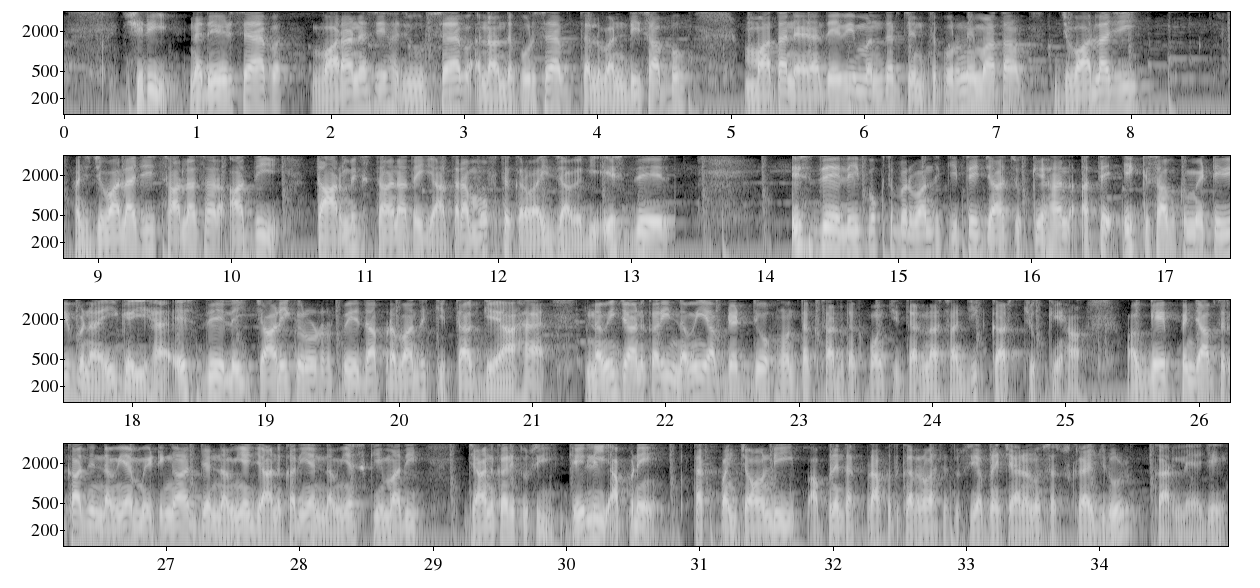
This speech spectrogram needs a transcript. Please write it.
ਸ਼੍ਰੀ ਨਦੇੜ ਸਾਹਿਬ, ਵਾਰਾਣਸੀ ਹਜੂਰ ਸਾਹਿਬ ਆਨੰਦਪੁਰ ਸਾਹਿਬ, ਤਲਵੰਡੀ ਸਾਬੋ ਮਾਤਾ ਨੈਣਾ ਦੇਵੀ ਮੰਦਿਰ ਚਿੰਤਪੁਰਨੀ ਮਾਤਾ ਜਵਾਲਾ ਜੀ ਹਾਂਜੀ ਜਵਾਲਾ ਜੀ ਸਾਲਾਸਰ ਆਦਿ ਧਾਰਮਿਕ ਸਥਾਨਾਂ ਤੇ ਯਾਤਰਾ ਮੁਫਤ ਕਰਵਾਈ ਜਾਵੇਗੀ। ਇਸ ਦੇ ਇਸ ਦੇ ਲਈ ਪੁਖਤ ਪ੍ਰਬੰਧ ਕੀਤੇ ਜਾ ਚੁੱਕੇ ਹਨ ਅਤੇ ਇੱਕ ਸਬ ਕਮੇਟੀ ਵੀ ਬਣਾਈ ਗਈ ਹੈ। ਇਸ ਦੇ ਲਈ 40 ਕਰੋੜ ਰੁਪਏ ਦਾ ਪ੍ਰਬੰਧ ਕੀਤਾ ਗਿਆ ਹੈ। ਨਵੀਂ ਜਾਣਕਾਰੀ, ਨਵੀਂ ਅਪਡੇਟ ਜੋ ਹੁਣ ਤੱਕ ਸਾਡੇ ਤੱਕ ਪਹੁੰਚੀ ਤਰਨਾ ਸਾਂਝੀ ਕਰ ਚੁੱਕੇ ਹਾਂ। ਅੱਗੇ ਪੰਜਾਬ ਸਰਕਾਰ ਦੀ ਨਵੀਆਂ ਮੀਟਿੰਗਾਂ ਜਾਂ ਨਵੀਆਂ ਜਾਣਕਾਰੀਆਂ, ਨਵੀਆਂ ਸਕੀਮਾਂ ਦੀ ਜਾਣਕਾਰੀ ਤੁਸੀਂ ਡੇਲੀ ਆਪਣੇ ਤੱਕ ਪਹੁੰਚਾਉਣ ਲਈ, ਆਪਣੇ ਤੱਕ ਪ੍ਰਾਪਤ ਕਰਨ ਵਾਸਤੇ ਤੁਸੀਂ ਆਪਣੇ ਚੈਨਲ ਨੂੰ ਸਬਸਕ੍ਰਾਈਬ ਜ਼ਰੂਰ ਕਰ ਲਿਆ ਜੀ।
